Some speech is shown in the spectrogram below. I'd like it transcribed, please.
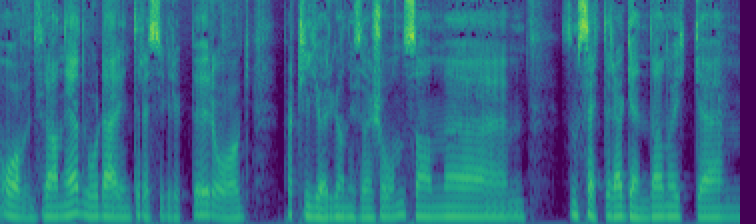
ovenfra og ned, hvor det er interessegrupper og partiorganisasjonen som, som setter agendaen, og ikke mm,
